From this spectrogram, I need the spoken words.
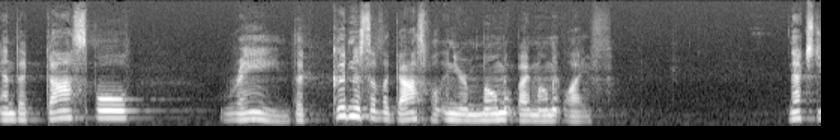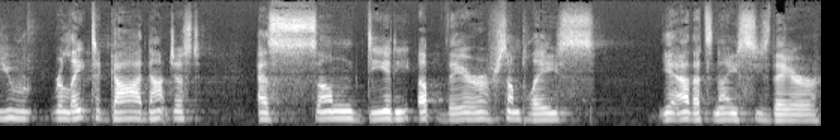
and the gospel reign, the goodness of the gospel in your moment by moment life? Next, you relate to God not just as some deity up there someplace? Yeah, that's nice, he's there.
